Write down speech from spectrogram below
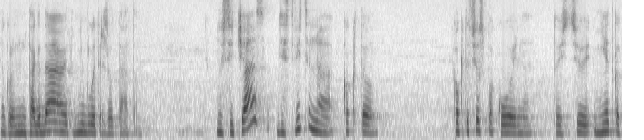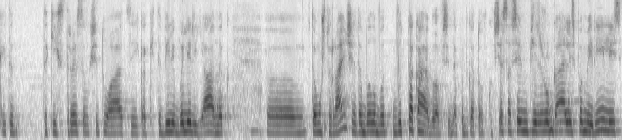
Я говорю, ну тогда это не будет результата. Но сейчас действительно как-то как-то все спокойно, то есть э, нет каких-то таких стрессовых ситуаций, каких-то валерьянок, э, потому что раньше это было вот, вот такая была всегда подготовка. Все со всеми переругались, помирились,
